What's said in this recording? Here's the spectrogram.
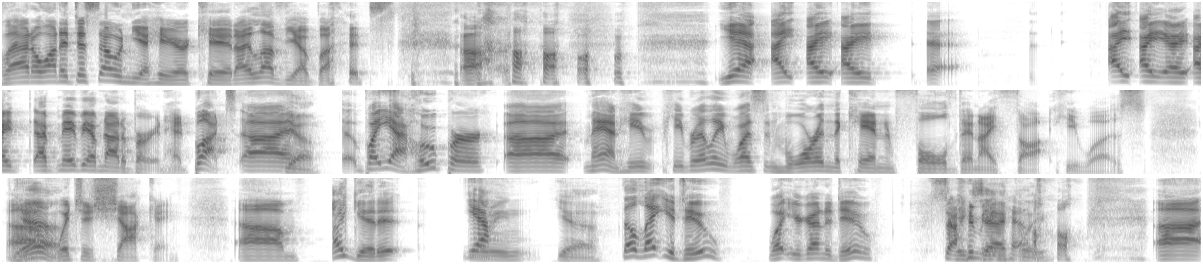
I don't want to disown you here, kid. I love you, but uh, yeah, I, I, I. Uh, I, I, I, I, I, maybe I'm not a Burton head, but uh, Yeah. but yeah, Hooper, uh, man, he he really wasn't more in the Cannon fold than I thought he was, uh, Yeah. which is shocking. Um, I get it. Yeah. I mean, yeah, they'll let you do what you're gonna do. So I mean, Exactly. hell. uh,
